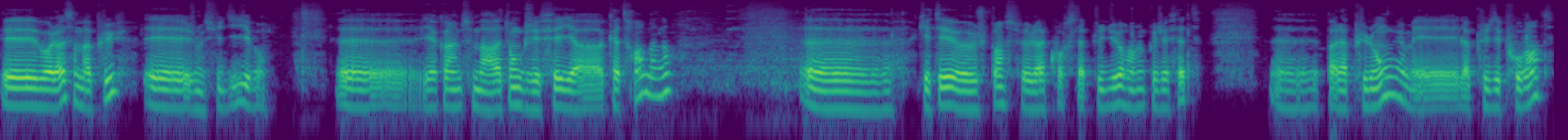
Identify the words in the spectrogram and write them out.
Et voilà, ça m'a plu, et je me suis dit, bon, euh, il y a quand même ce marathon que j'ai fait il y a 4 ans maintenant, euh, qui était, je pense, la course la plus dure hein, que j'ai faite. pas la plus longue, mais la plus éprouvante.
